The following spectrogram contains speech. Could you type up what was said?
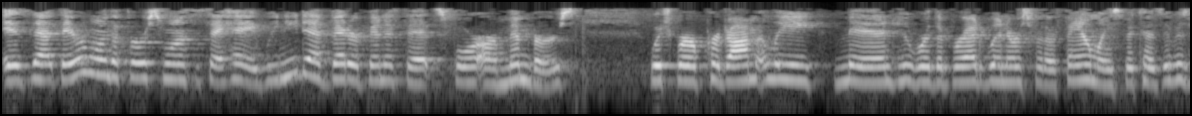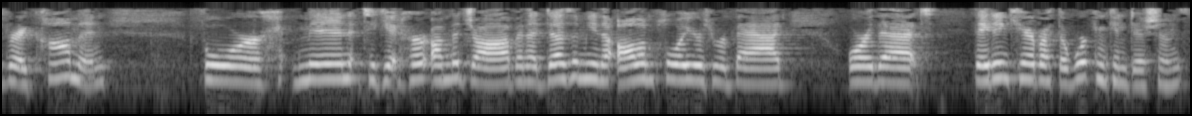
is that they were one of the first ones to say, hey, we need to have better benefits for our members which were predominantly men who were the breadwinners for their families because it was very common for men to get hurt on the job and that doesn't mean that all employers were bad or that they didn't care about the working conditions.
